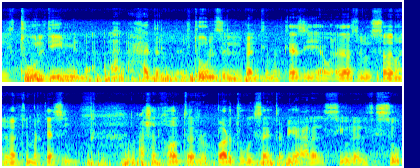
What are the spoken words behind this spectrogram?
التول دي من ال- التولز البنك المركزي أو الأدوات اللي بيستخدمها البنك المركزي عشان خاطر برضه يسيطر بيها على السيولة اللي في السوق.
